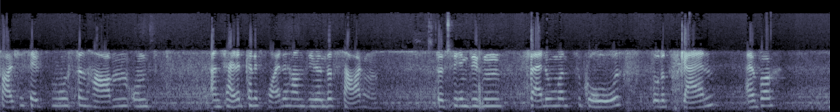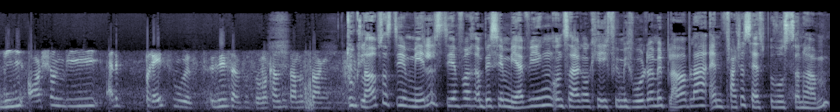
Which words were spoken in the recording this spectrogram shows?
falsche Selbstbewusstsein haben und anscheinend keine Freunde haben, die ihnen das sagen. Dass sie in diesen zwei Nummern zu groß oder zu klein einfach wie ausschauen wie eine Presswurst. Es ist einfach so, man kann es nicht anders sagen. Du glaubst, dass die Mädels, die einfach ein bisschen mehr wiegen und sagen, okay, ich fühle mich wohl damit, bla bla bla, ein falsches Selbstbewusstsein haben?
